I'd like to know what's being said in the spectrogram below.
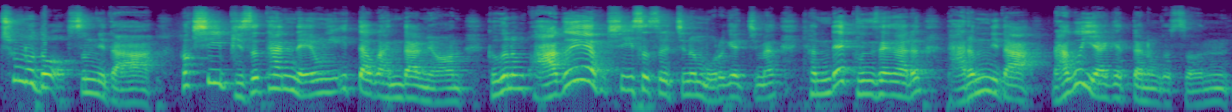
추노도 없습니다. 혹시 비슷한 내용이 있다고 한다면 그거는 과거에 혹시 있었을지는 모르겠지만 현대 군 생활은 다릅니다. 라고 이야기했다는 것은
